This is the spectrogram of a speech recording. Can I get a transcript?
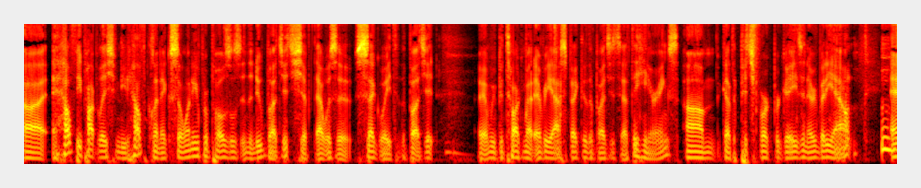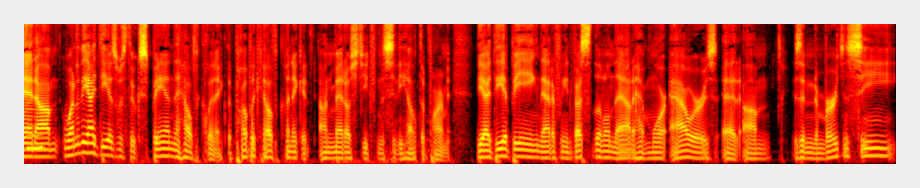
uh, a healthy population, need health clinics. So, one of your proposals in the new budget shift, that was a segue to the budget. Uh, we've been talking about every aspect of the budgets at the hearings. Um, got the pitchfork brigades and everybody out. And um, one of the ideas was to expand the health clinic, the public health clinic at, on Meadow Street from the city health department. The idea being that if we invest a little now to have more hours at, um, is it an emergency?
